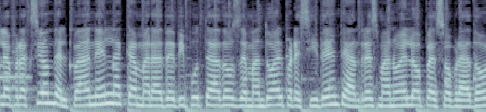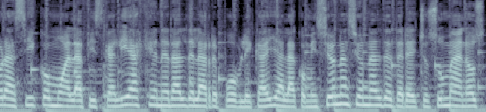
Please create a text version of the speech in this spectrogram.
La fracción del PAN en la Cámara de Diputados demandó al presidente Andrés Manuel López Obrador, así como a la Fiscalía General de la República y a la Comisión Nacional de Derechos Humanos,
